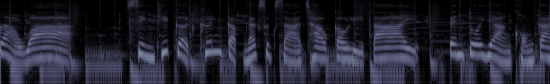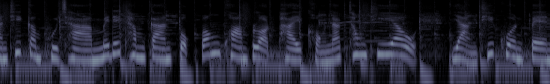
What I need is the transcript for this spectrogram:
กล่าวว่า สิ่งที่เกิดขึ้นกับนักศึกษาชาวเกาหลีใต้ เป็นตัวอย่างของการที่กัมพูชาไม่ได้ทำการปกป้องความปลอดภัยของนักท่องเที่ยว อย่างที่ควรเป็น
